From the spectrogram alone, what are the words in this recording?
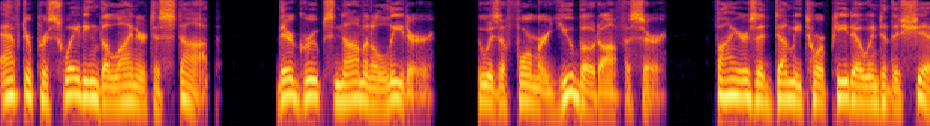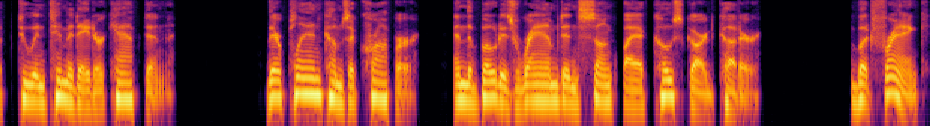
After persuading the liner to stop, their group's nominal leader, who is a former U boat officer, fires a dummy torpedo into the ship to intimidate her captain. Their plan comes a cropper, and the boat is rammed and sunk by a Coast Guard cutter. But Frank,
